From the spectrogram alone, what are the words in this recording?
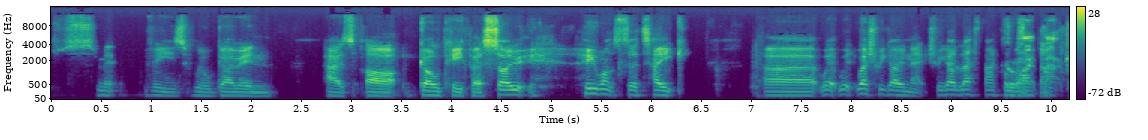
Smithies will go in as our goalkeeper. So who wants to take? Uh, where, where where should we go next? Should we go left back or right back.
